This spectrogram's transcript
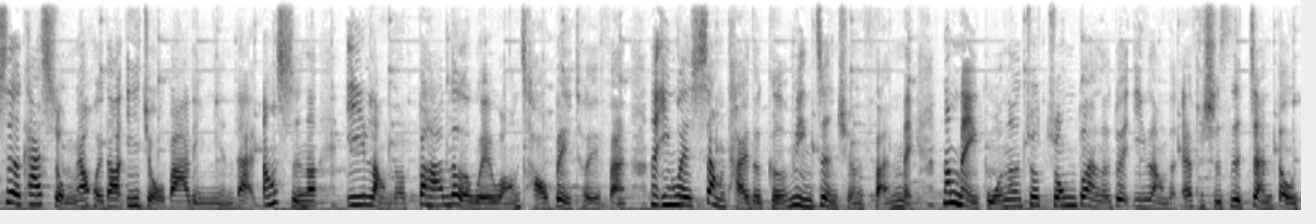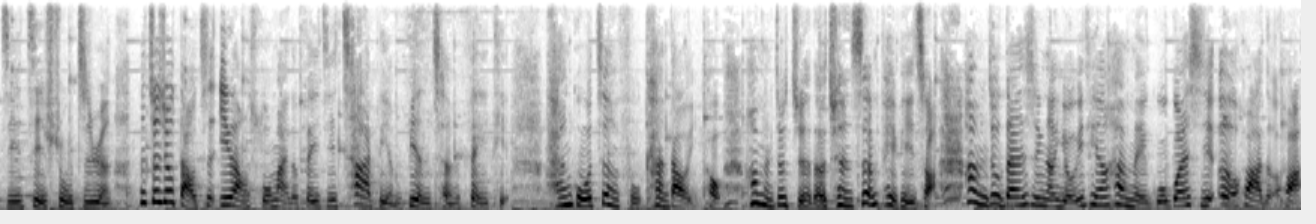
故事的开始，我们要回到一九八零年代。当时呢，伊朗的巴勒维王朝被推翻。那因为上台的革命政权反美，那美国呢就中断了对伊朗的 F 十四战斗机技术支援。那这就导致伊朗所买的飞机差点变成废铁。韩国政府看到以后，他们就觉得全身皮皮剉，他们就担心呢，有一天和美国关系恶化的话，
